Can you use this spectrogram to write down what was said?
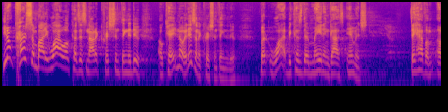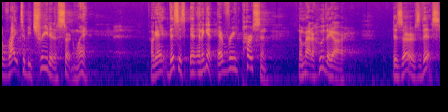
You don't curse somebody. Why? Well, because it's not a Christian thing to do. Okay, no, it isn't a Christian thing to do. But why? Because they're made in God's image. They have a, a right to be treated a certain way. Okay, this is, and again, every person, no matter who they are, deserves this.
